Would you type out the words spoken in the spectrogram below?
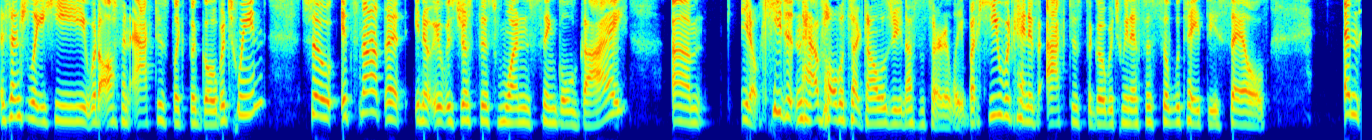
essentially he would often act as like the go-between. So it's not that, you know, it was just this one single guy. Um, you know, he didn't have all the technology necessarily, but he would kind of act as the go-between and facilitate these sales. And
